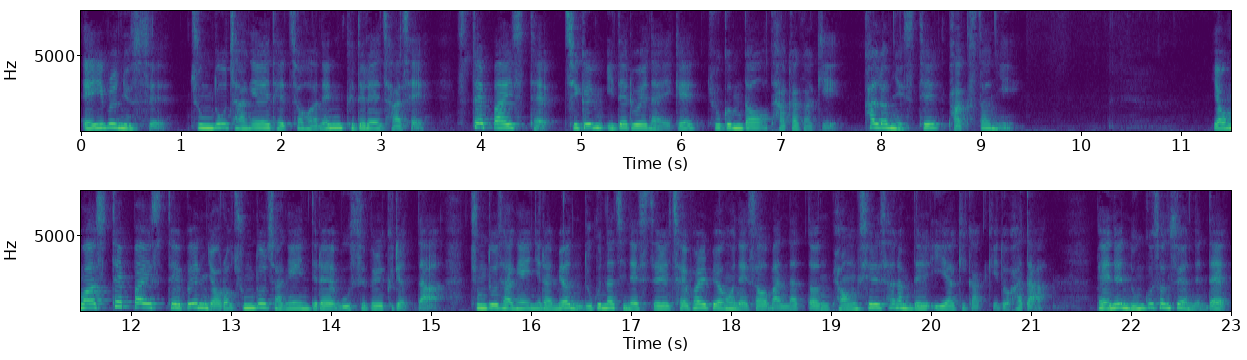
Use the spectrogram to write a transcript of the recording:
에이블 뉴스 중도 장애에 대처하는 그들의 자세 step by step, 지금 이대로의 나에게 조금 더 다가가기. 칼럼니스트 박선희. 영화 step by step은 여러 중도 장애인들의 모습을 그렸다. 중도 장애인이라면 누구나 지냈을 재활병원에서 만났던 병실 사람들 이야기 같기도 하다. 벤은 농구 선수였는데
